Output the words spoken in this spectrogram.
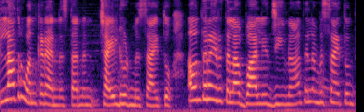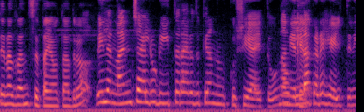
ಎಲ್ಲಾದರೂ ಒಂದ್ ಕಡೆ ಅನ್ನಿಸ್ತಾ ನನ್ನ ಚೈಲ್ಡ್ಹುಡ್ ಮಿಸ್ ಆಯ್ತು ಒಂಥರ ಇರುತ್ತಲ್ಲ ಬಾಲ್ಯ ಜೀವನ ಅದೆಲ್ಲ ಮಿಸ್ ಆಯ್ತು ಅಂತ ಏನಾದರೂ ಅನ್ಸುತ್ತಾ ಯಾವತ್ತಾದರೂ? ಇಲ್ಲ ನನ್ನ ಚೈಲ್ಡ್ಹುಡ್ ಈ ತರ ಇರೋದಕ್ಕೆ ನಾನು ಖುಷಿ ಆಯ್ತು. ನಾನು ಎಲ್ಲ ಕಡೆ ಹೇಳ್ತೀನಿ.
